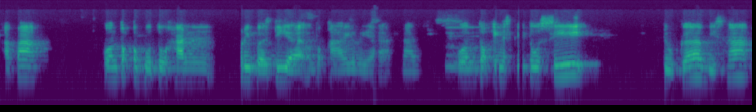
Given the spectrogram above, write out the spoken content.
apa untuk kebutuhan pribadi ya, untuk karir ya. Nah, untuk institusi juga bisa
